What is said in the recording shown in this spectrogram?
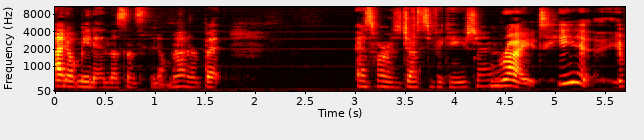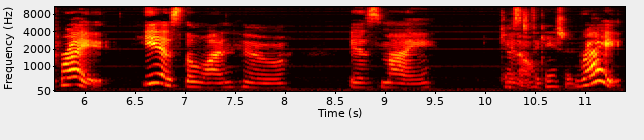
I don't mean it in the sense that they don't matter, but as far as justification, Right. He right. He is the one who is my you know, justification, right.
